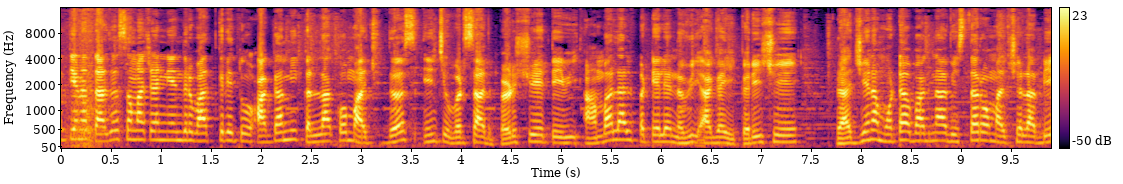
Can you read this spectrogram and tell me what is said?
અત્યારના તાજા સમાચારની અંદર વાત કરીએ તો આગામી કલાકોમાં જ દસ ઇંચ વરસાદ પડશે તેવી આંબાલાલ પટેલે નવી આગાહી કરી છે. રાજ્યના મોટાભાગના વિસ્તારોમાં છેલ્લા બે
